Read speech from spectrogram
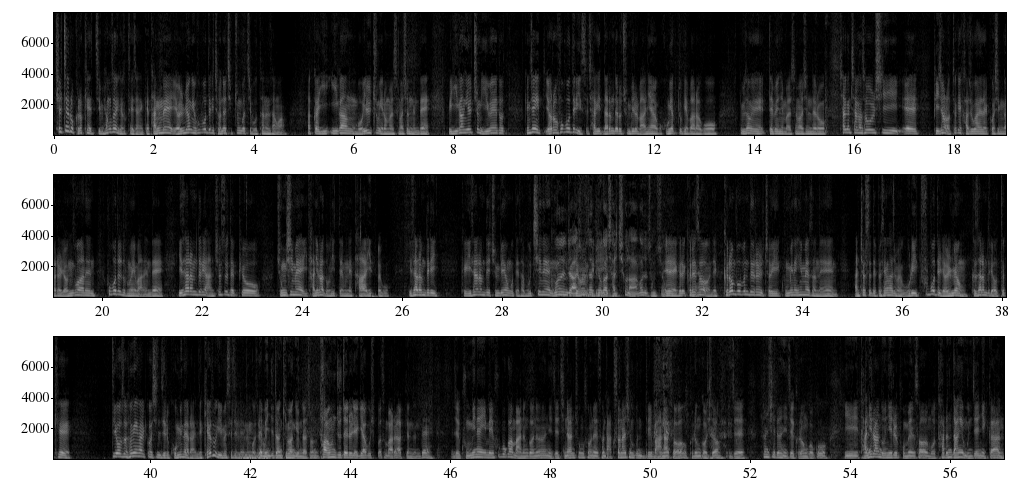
실제로 그렇게 지금 형성이 계속 되잖아요. 그러니까 당내 10명의 후보들이 전혀 집중받지 못하는 상황. 아까 이, 2강 뭐 1중 이런 말씀하셨는데 그 2강 1중 이외에도 굉장히 여러 후보들이 있어요. 자기 나름대로 준비를 많이 하고 공약도 개발하고 김성애 대변인 말씀하신 대로 차근차근 서울시의 비전 어떻게 가져가야 될 것인가를 연구하는 후보들도 분명히 많은데 이 사람들이 안철수 대표 중심의 이 단일화 논의 때문에 다 이, 아이고 이 사람들이 그 이 사람들이 준비해온 것들 다 묻히는 그건 이제 안철수 대표가 잘 치고 나간 거죠 정치적으로. 예, 그래, 그래서 이제 그런 부분들을 저희 국민의힘에서는 안철수 대표 생각하지 말고 우리 후보들 10명 그 사람들이 어떻게 띄워서 흥행할 것인지를 고민해라. 이제 계속 이 메시지를 내는 거죠. 네, 민주당 김한규입니다. 저는 다음 주제를 얘기하고 싶어서 말을 아꼈는데 이제 국민의힘의 후보가 많은 거는 이제 지난 총선에서 낙선하신 분들이 많아서 그런 거죠. 이제 현실은 이제 그런 거고 이 단일화 논의를 보면서 뭐 다른 당의 문제니까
